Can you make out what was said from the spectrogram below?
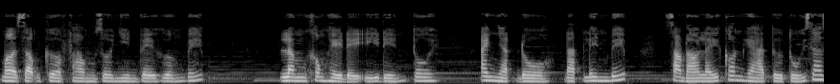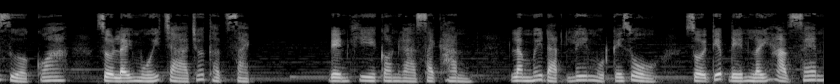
mở rộng cửa phòng rồi nhìn về hướng bếp. Lâm không hề để ý đến tôi. Anh nhặt đồ, đặt lên bếp, sau đó lấy con gà từ túi ra rửa qua, rồi lấy muối trà cho thật sạch. Đến khi con gà sạch hẳn, Lâm mới đặt lên một cái rổ, rồi tiếp đến lấy hạt sen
